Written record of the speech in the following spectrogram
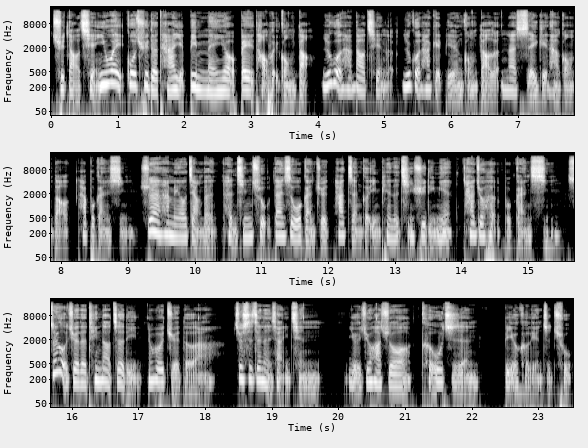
去道歉，因为过去的他也并没有被讨回公道。如果他道歉了，如果他给别人公道了，那谁给他公道？他不甘心。虽然他没有讲的很清楚，但是我感觉他整个影片的情绪里面，他就很不甘心。所以我觉得听到这里，你会不会觉得啊，就是真的很像以前有一句话说：“可恶之人必有可怜之处。”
